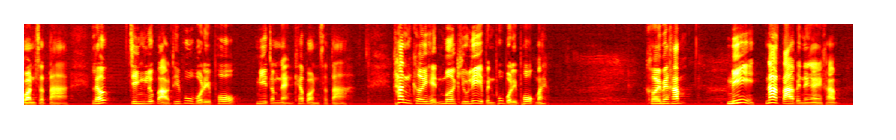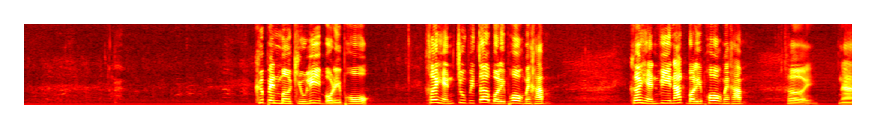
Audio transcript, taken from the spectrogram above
บอลสตาร์แล้วจริงหรือเปล่าที่ผู้บริโภคมีตำแหน่งแค่บอลสตาร์ท่านเคยเห็นเมอร์คิวรีเป็นผู้บริโภคไหม เคยไหมครับ มีหน้าตาเป็นยังไงครับ คือเป็นเมอร์คิวรีบริโภค เคยเห็นจูปิเตอร์บริโภคไหมครับ เคยเห็นวีนัสบริโภคไหมครับ เคยนะ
